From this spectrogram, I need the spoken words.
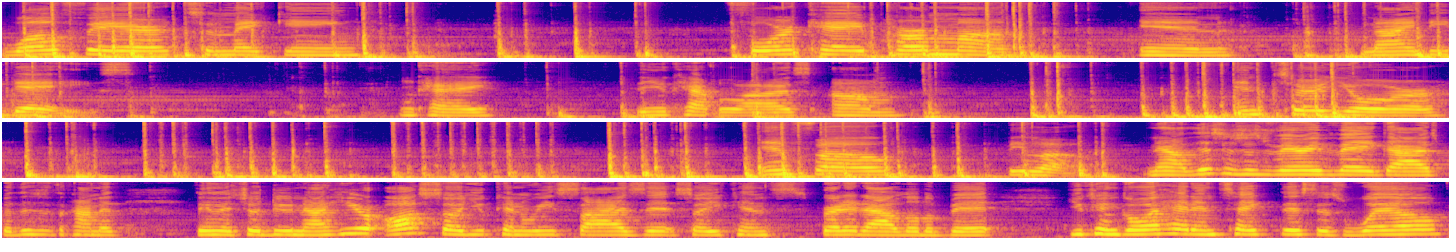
welfare to making 4K per month in 90 days. Okay, then you capitalize. Um, enter your info below. Now, this is just very vague, guys, but this is the kind of thing that you'll do. Now here also you can resize it so you can spread it out a little bit. You can go ahead and take this as well.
